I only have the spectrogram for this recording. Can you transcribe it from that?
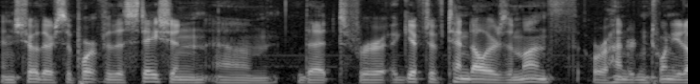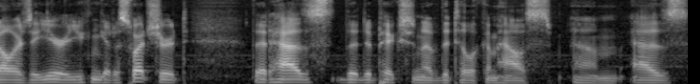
and show their support for this station um, that for a gift of $10 a month or $120 a year you can get a sweatshirt that has the depiction of the Tillicum House um, as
